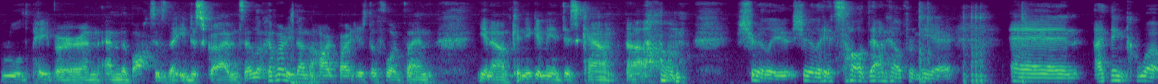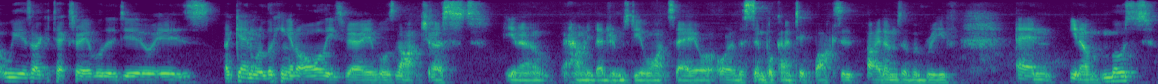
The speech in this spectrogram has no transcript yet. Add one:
ruled paper and and the boxes that you describe and say, look, I've already done the hard part. Here's the floor plan. You know, can you give me a discount? Um, surely, surely it's all downhill from here. And I think what we as architects are able to do is, again, we're looking at all these variables, not just, you know, how many bedrooms do you want, say, or, or the simple kind of tick box items of a brief. And, you know, most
